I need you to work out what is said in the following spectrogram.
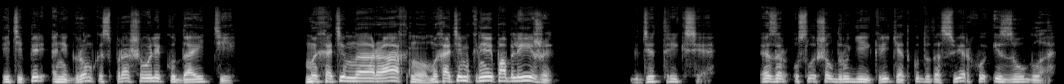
И теперь они громко спрашивали, куда идти. «Мы хотим на Арахну! Мы хотим к ней поближе!» «Где Триксия?» Эзер услышал другие крики откуда-то сверху из-за угла.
